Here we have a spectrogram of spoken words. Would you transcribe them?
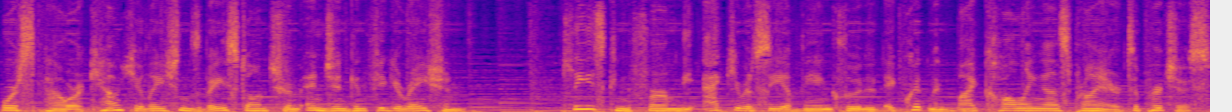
Horsepower calculations based on trim engine configuration. Please confirm the accuracy of the included equipment by calling us prior to purchase.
